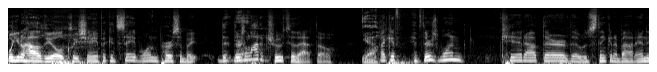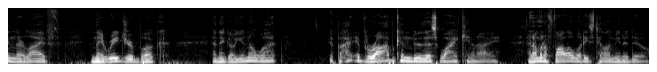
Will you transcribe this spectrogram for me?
Well, you know how the old cliche, if it could save one person, but th- there's a lot of truth to that, though. yeah, Like if if there's one kid out there that was thinking about ending their life, and they read your book, and they go, you know what? If I if Rob can do this, why can't I? And I'm going to follow what he's telling me to do.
